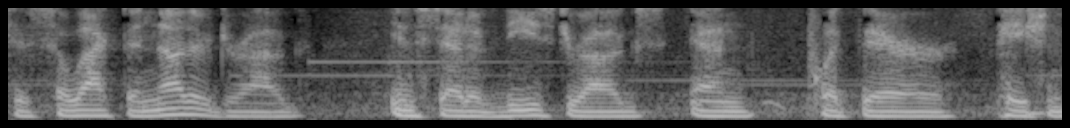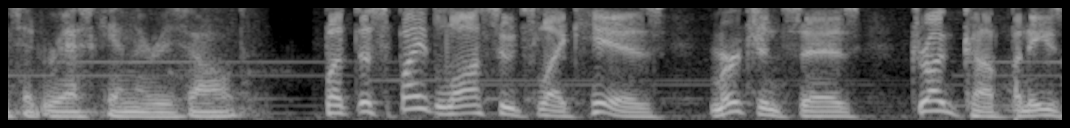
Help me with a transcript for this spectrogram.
to select another drug instead of these drugs and put their patients at risk in the result. But despite lawsuits like his, Merchant says drug companies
